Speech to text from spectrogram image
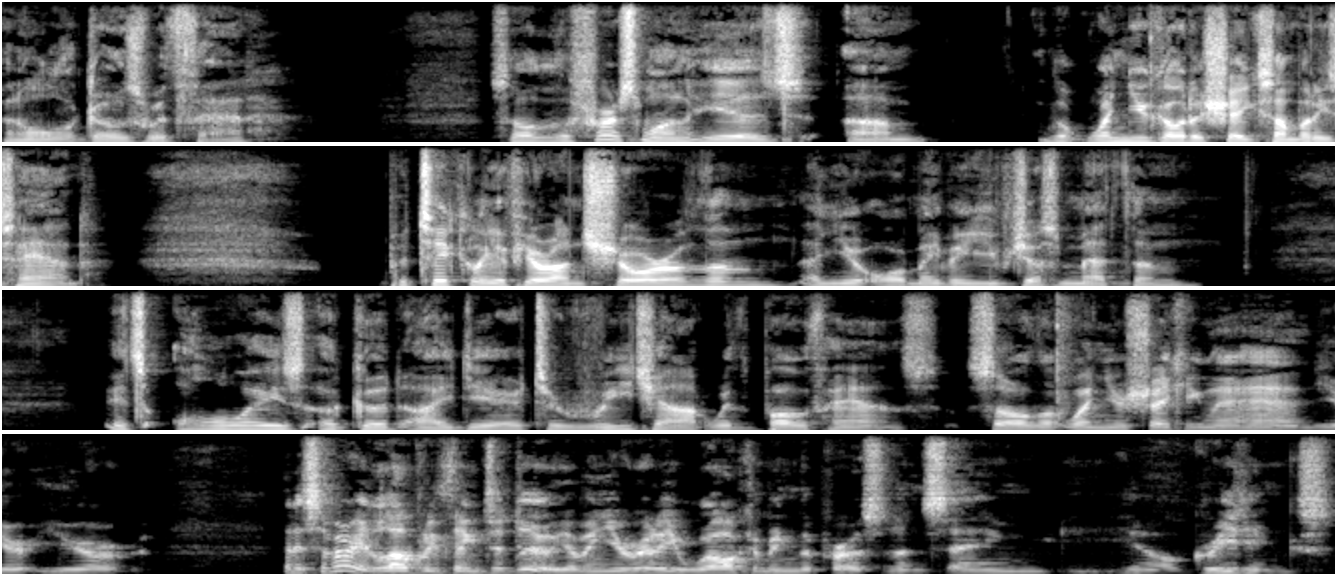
and all that goes with that. So the first one is um, when you go to shake somebody's hand, particularly if you're unsure of them and you or maybe you've just met them, it's always a good idea to reach out with both hands so that when you're shaking their hand, you're you're and it's a very lovely thing to do. I mean, you're really welcoming the person and saying, you know, greetings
